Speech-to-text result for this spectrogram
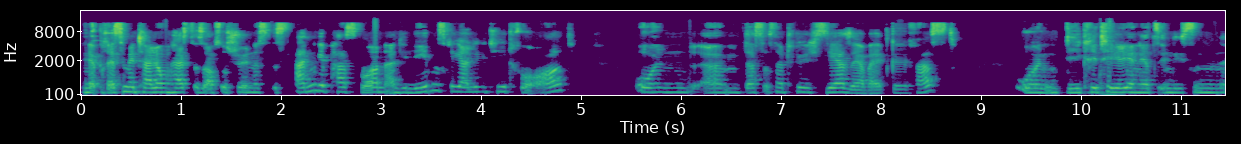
In der Pressemitteilung heißt es auch so schön, es ist angepasst worden an die Lebensrealität vor Ort. Und ähm, das ist natürlich sehr, sehr weit gefasst. Und die Kriterien jetzt in diesen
